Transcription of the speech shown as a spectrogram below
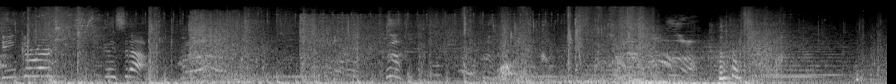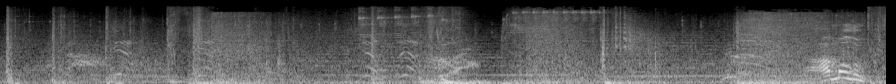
Tinkerer? Quem será? Ah, maluco.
